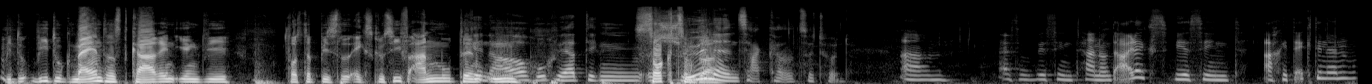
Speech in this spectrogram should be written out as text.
wie du, wie du gemeint hast, Karin, irgendwie fast ein bisschen exklusiv anmutenden Genau, hochwertigen, Sock schönen Sackerl zu tun. Ähm, also wir sind Hanna und Alex, wir sind Architektinnen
